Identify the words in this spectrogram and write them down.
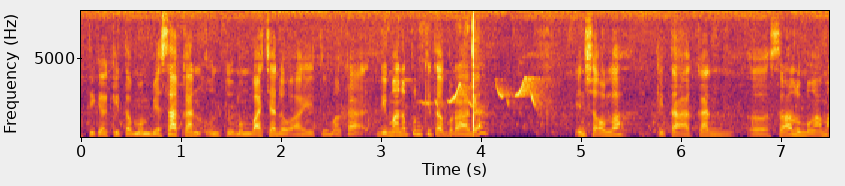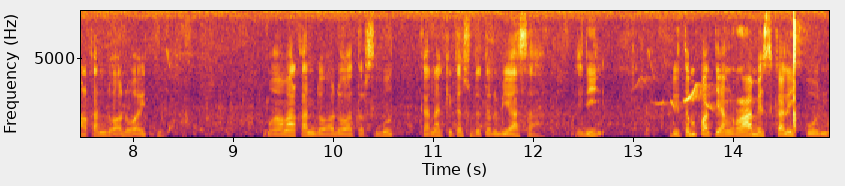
ketika kita membiasakan untuk membaca doa itu maka di mana pun kita berada insya Allah kita akan uh, selalu mengamalkan doa-doa itu mengamalkan doa-doa tersebut karena kita sudah terbiasa jadi di tempat yang ramai sekalipun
